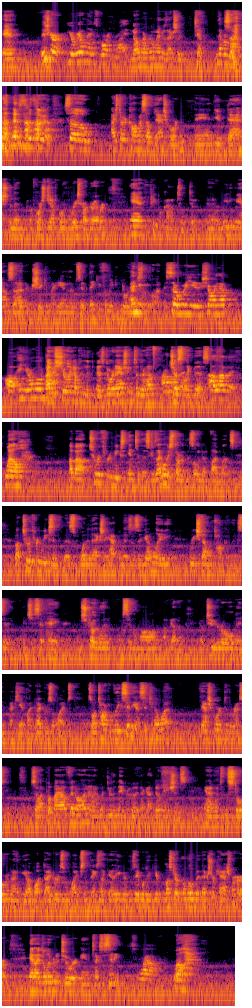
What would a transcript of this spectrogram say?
And Is your your real name's Gordon, right? no, my real name is actually Tim. Never So, mind. it's all good. So I started calling myself Dash Gordon, and you dash, and then of course Jeff Gordon, the race car driver, and people kind of took to it, and they were meeting me outside, and they were shaking my hand, and they were saying, "Thank you for making DoorDash And so you, fun." so were you showing up all in your whole? I was showing up in the, as door dashing to their house just it. like this. I love it. Well, about two or three weeks into this, because I only started this, only been five months. About two or three weeks into this, what had actually happened is, is a young lady reached out on Talk of Lake City, and she said, "Hey, I'm struggling. I'm a single mom. I've got a you know, two-year-old, and I can't buy diapers and wipes." So on Talk of Lake City, I said, "You know what? Dash Gordon to the rescue." So I put my outfit on, and I went through the neighborhood, and I got donations. And I went to the store and I, you know, I bought diapers and wipes and things like that. I even was able to give, muster up a little bit extra cash for her, and I delivered it to her in Texas City. Wow. Well,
